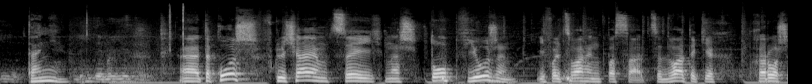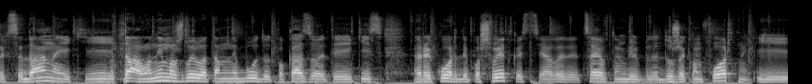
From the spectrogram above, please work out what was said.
Їде. Та ні. Їде, ми їздимо. Е, також включаємо цей наш топ Fusion і Volkswagen Passat. Це два таких. Хороших седана, які да, вони можливо там не будуть показувати якісь рекорди по швидкості, але цей автомобіль буде дуже комфортний і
